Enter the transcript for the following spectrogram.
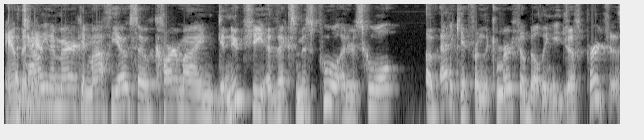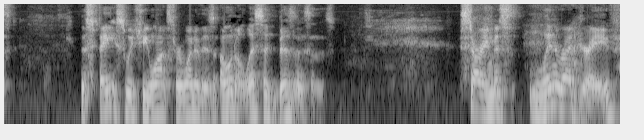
And Italian American mafioso Carmine Ganucci evicts Miss Poole and her school of etiquette from the commercial building he just purchased, the space which he wants for one of his own illicit businesses. Starring Miss Lynn Redgrave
